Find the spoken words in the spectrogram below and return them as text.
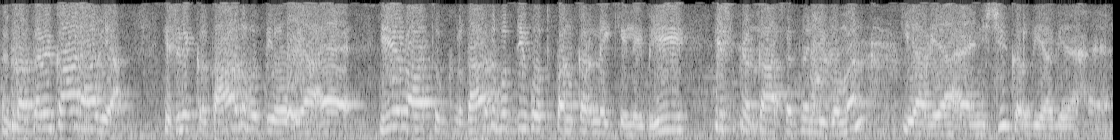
तो कर्तव्य कहाँ रह गया? इसलिए कृतार्थ बुद्धि हो गया है। ये बात कृतार्थ बुद्धि को उत्पन्न करने के लिए भी इस प्रकार से निगमन किया गया है निश्चित कर दिया गया है।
